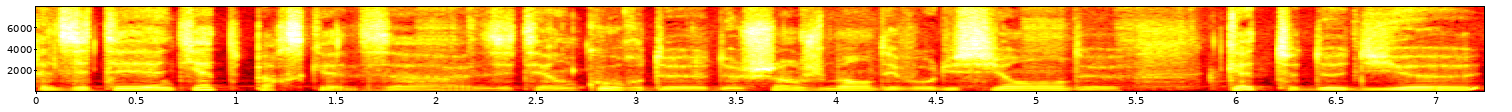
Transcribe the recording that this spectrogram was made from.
elles étaient inquiètes parce qu'elles étaient en cours de, changement, d'évolution, de quête de Dieu.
